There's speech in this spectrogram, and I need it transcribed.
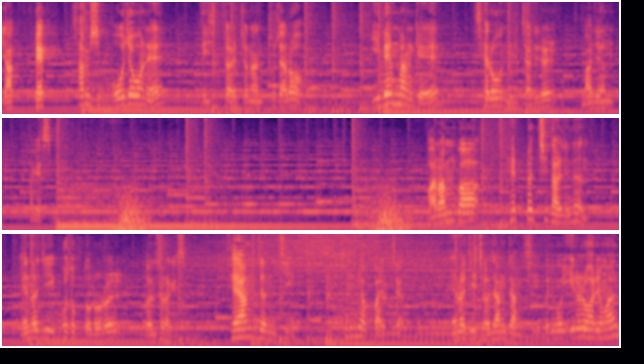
약 135조 원의 디지털 전환 투자로 200만 개의 새로운 일자리를 마련하겠습니다. 바람과 햇볕이 달리는 에너지 고속도로를 건설하겠습니다. 태양전지, 풍력 발전, 에너지 저장 장치, 그리고 이를 활용한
